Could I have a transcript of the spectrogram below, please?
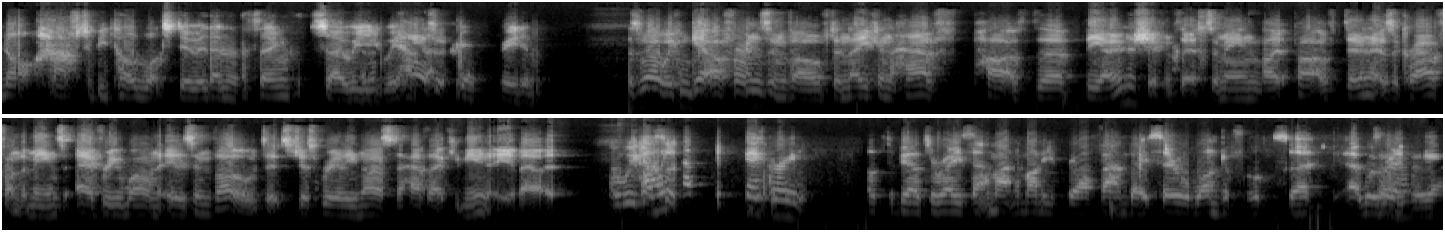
not have to be told what to do with anything. So we, we have that freedom. As well, we can get our friends involved, and they can have part of the, the ownership of this. I mean, like part of doing it as a crowdfunder means everyone is involved. It's just really nice to have that community about it. And we and got we such have a good group. love to be able to raise that amount of money for our fan base. They're all wonderful. So yeah, we're really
